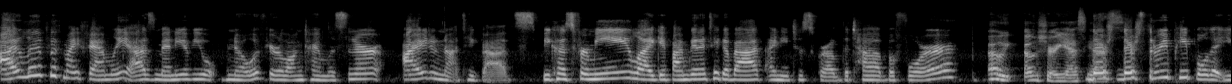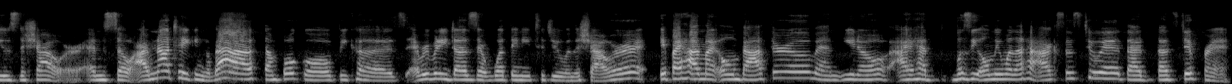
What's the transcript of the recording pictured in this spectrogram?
I live with my family, as many of you know if you're a long time listener. I do not take baths because for me, like if I'm gonna take a bath, I need to scrub the tub before. Oh, oh, sure, yes, yes. There's there's three people that use the shower, and so I'm not taking a bath tampoco because everybody does their what they need to do in the shower. If I had my own bathroom and you know I had was the only one that had access to it, that that's different.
